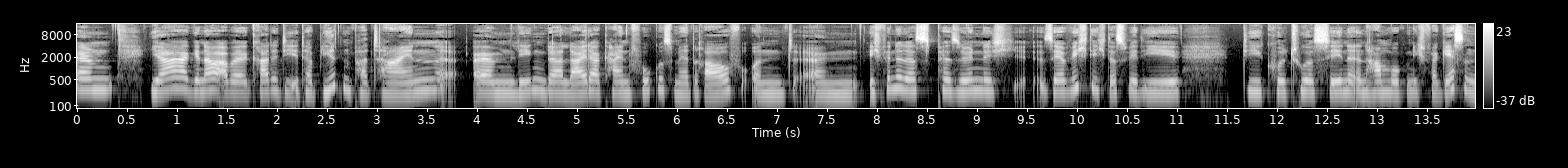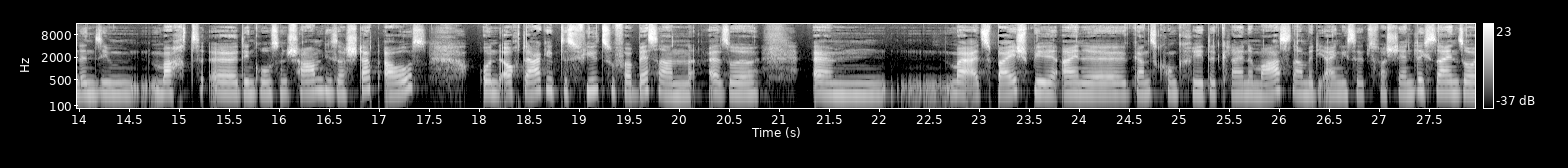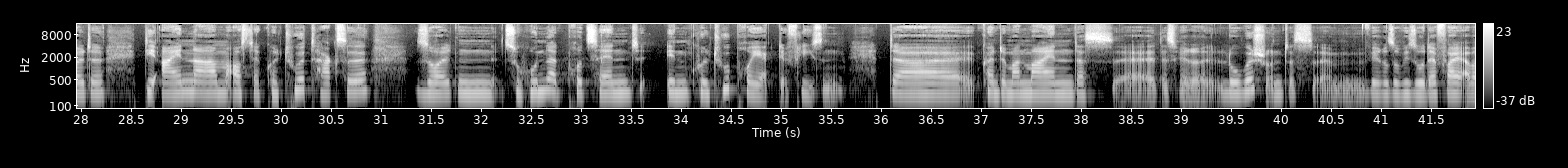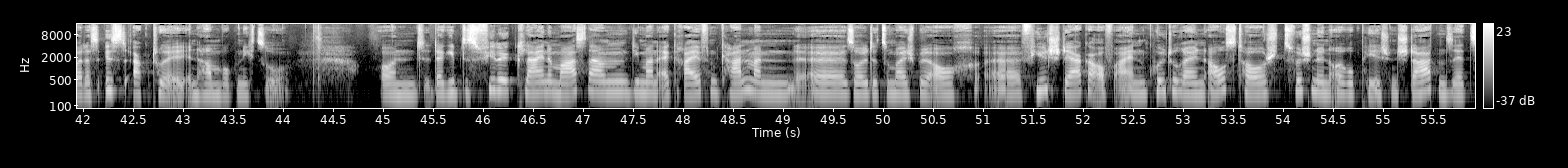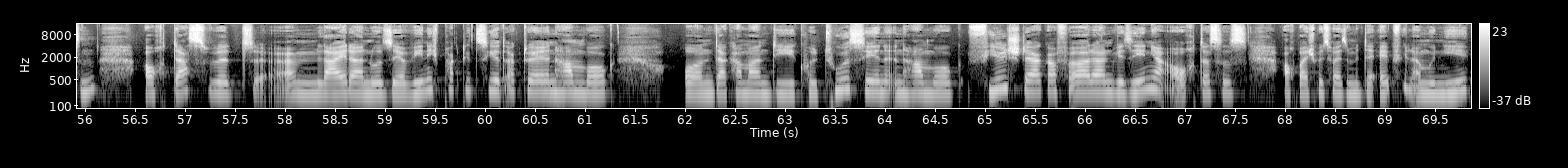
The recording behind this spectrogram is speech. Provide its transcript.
Ähm, ja, genau, aber gerade die etablierten Parteien ähm, legen da leider keinen Fokus mehr drauf. Und ähm, ich finde das persönlich sehr wichtig, dass wir die die Kulturszene in Hamburg nicht vergessen, denn sie macht äh, den großen Charme dieser Stadt aus. Und auch da gibt es viel zu verbessern. Also ähm, mal als Beispiel eine ganz konkrete kleine Maßnahme, die eigentlich selbstverständlich sein sollte. Die Einnahmen aus der Kulturtaxe sollten zu 100 Prozent in Kulturprojekte fließen. Da könnte man meinen, dass äh, das wäre logisch und das ähm, wäre sowieso der Fall, aber das ist aktuell in Hamburg nicht so. Und da gibt es viele kleine Maßnahmen, die man ergreifen kann. Man äh, sollte zum Beispiel auch äh, viel stärker auf einen kulturellen Austausch zwischen den europäischen Staaten setzen. Auch das wird ähm, leider nur sehr wenig praktiziert aktuell in Hamburg. Und da kann man die Kulturszene in Hamburg viel stärker fördern. Wir sehen ja auch, dass es auch beispielsweise mit der Elbphilharmonie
